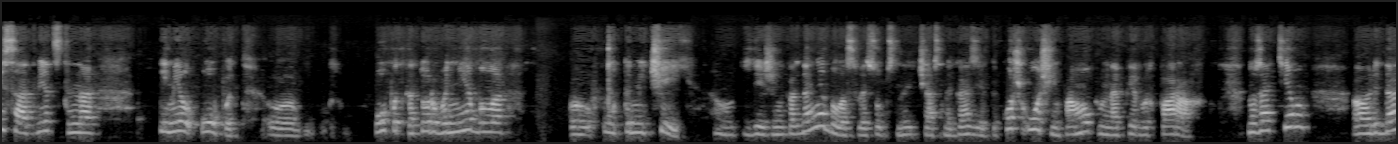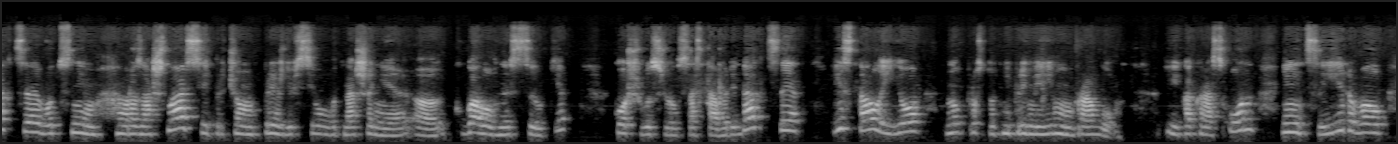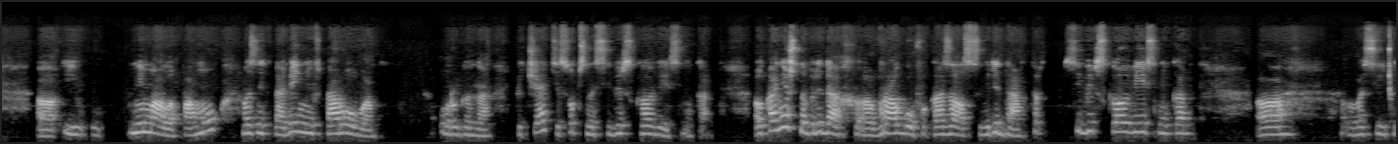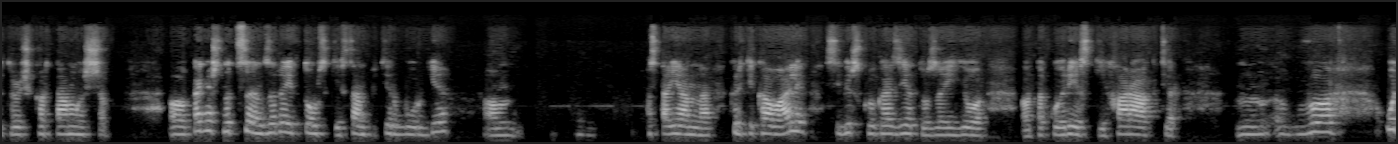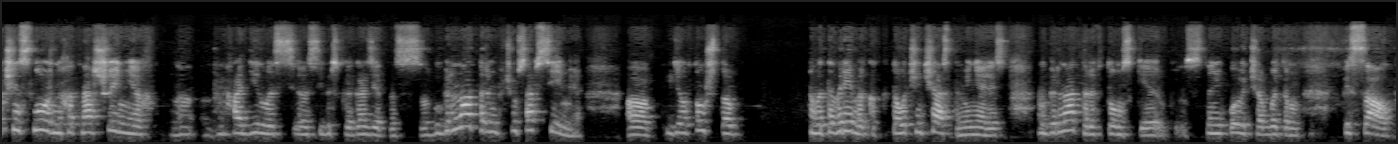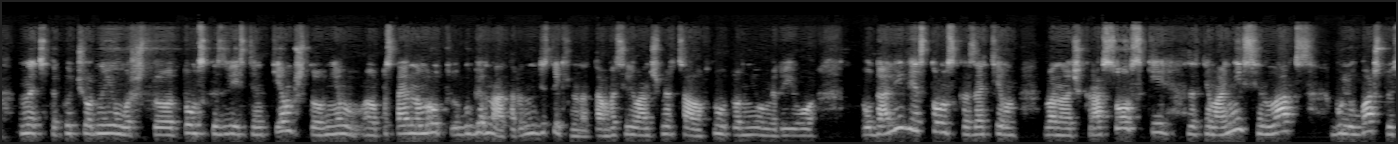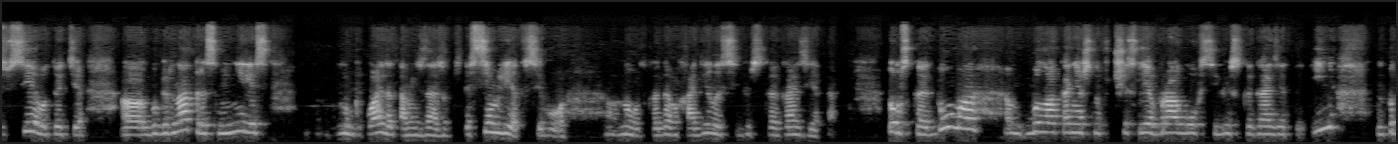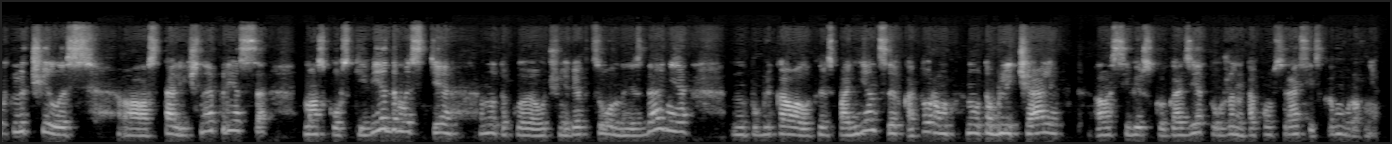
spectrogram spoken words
и, соответственно, имел опыт, э, опыт которого не было э, у томичей. Здесь же никогда не было своей собственной частной газеты. Кош очень помог им на первых порах. Но затем редакция вот с ним разошлась, и причем прежде всего в отношении э, к уголовной ссылке – Кош вышел из состава редакции и стал ее ну, просто непримиримым врагом. И как раз он инициировал э, и немало помог возникновению второго органа печати, собственно, Сибирского вестника. Э, конечно, в рядах э, врагов оказался редактор Сибирского вестника Василий Петрович Картамышев. Конечно, цензоры и в Томске, и в Санкт-Петербурге постоянно критиковали сибирскую газету за ее такой резкий характер. В очень сложных отношениях находилась э, сибирская газета с губернаторами, причем со всеми. А, дело в том, что в это время как-то очень часто менялись губернаторы в Томске. Станикович об этом писал. Знаете, такой черный юмор, что Томск известен тем, что в нем постоянно мрут губернаторы. Ну, действительно, там Василий Иванович Мерцалов, ну, вот он не умер, его удалили Томска, затем Иванович Красовский, затем Анисин, Лакс, Булюбаш, то есть все вот эти э, губернаторы сменились, ну, буквально там, не знаю, за какие-то 7 лет всего, ну, вот когда выходила «Сибирская газета». Томская дума была, конечно, в числе врагов сибирской газеты, и подключилась столичная пресса, московские ведомости, ну, такое очень реакционное издание, публиковало корреспонденции, в котором ну, вот, обличали сибирскую газету уже на таком всероссийском уровне.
